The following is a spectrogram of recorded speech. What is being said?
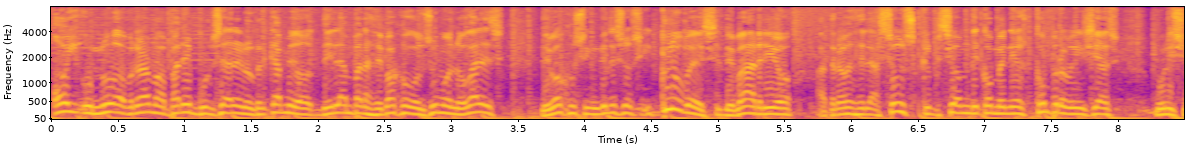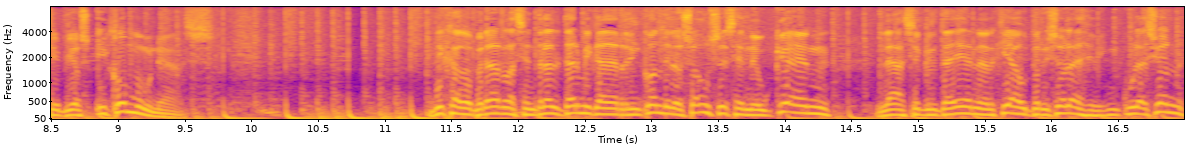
hoy un nuevo programa para impulsar el recambio de lámparas de bajo consumo en hogares de bajos ingresos y clubes de barrio a través de la suscripción de convenios con provincias, municipios y comunas. Deja de operar la central térmica de Rincón de los Sauces en Neuquén. La Secretaría de Energía autorizó la desvinculación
